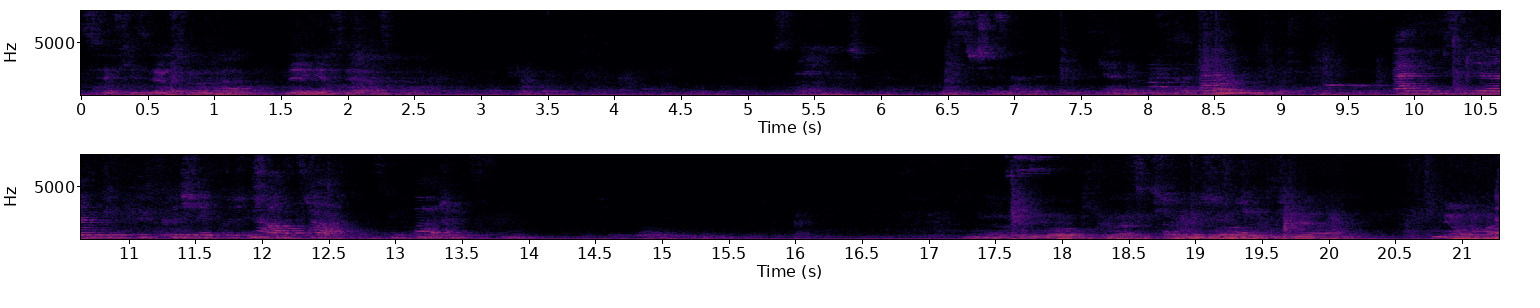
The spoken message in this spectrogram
Sekizden sonra DGS yazma. Ben, ben ikinci dönem Gülgül Köşe Ekoloji'nde 6 sınıfta öğrencisiyim. Bunlar böyle yok klasik şeyleri soramadık ya. Ne olmaz?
